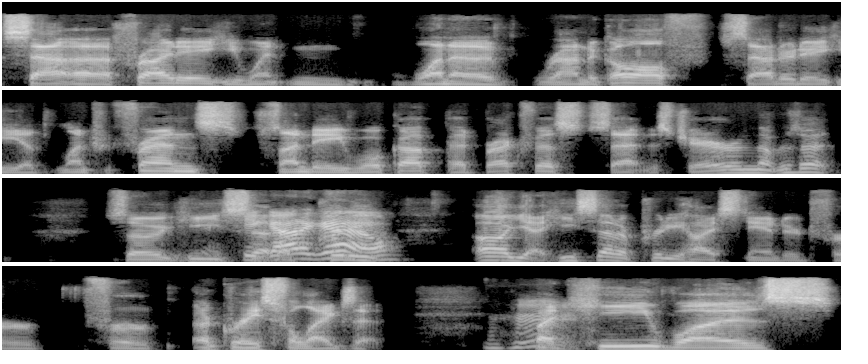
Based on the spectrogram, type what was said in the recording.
Sa- uh, Friday, he went and won a round of golf. Saturday, he had lunch with friends. Sunday, he woke up, had breakfast, sat in his chair, and that was it. So he You set gotta pretty- go. Oh yeah, he set a pretty high standard for for a graceful exit. Mhm. But he was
